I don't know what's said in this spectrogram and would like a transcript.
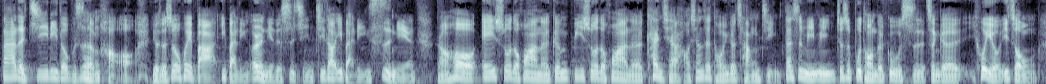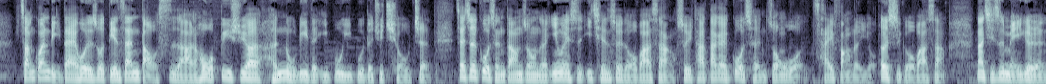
大家的记忆力都不是很好，有的时候会把一百零二年的事情记到一百零四年，然后 A 说的话呢，跟 B 说的话呢，看起来好像在同一个场景，但是明明就是不同的故事，整个会有一种。张冠李戴，或者说颠三倒四啊，然后我必须要很努力的一步一步的去求证。在这个过程当中呢，因为是一千岁的欧巴桑，所以他大概过程中我采访了有二十个欧巴桑。那其实每一个人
